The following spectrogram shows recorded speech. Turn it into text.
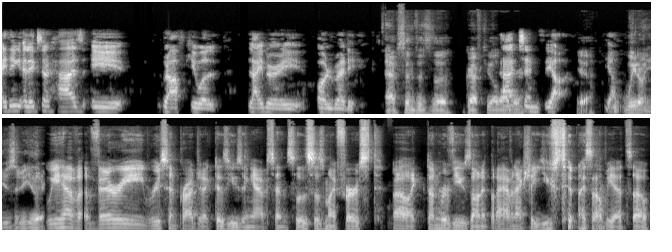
I think Elixir has a GraphQL library already. Absinthe is the GraphQL library? Absinthe, yeah. Yeah. Yeah. We don't use it either. We have a very recent project is using Absinthe. So this is my first, uh, like, done reviews on it, but I haven't actually used it myself yet. So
